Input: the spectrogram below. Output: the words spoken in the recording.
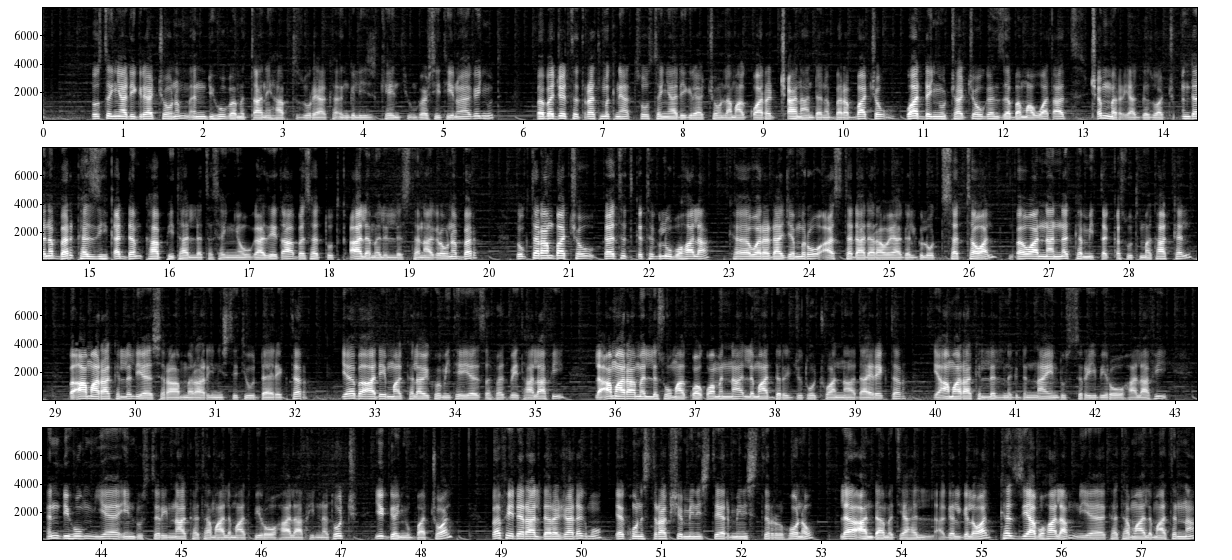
ሶስተኛ ዲግሪያቸውንም እንዲሁ በምጣኔ ሀብት ዙሪያ ከእንግሊዝ ኬንት ዩኒቨርሲቲ ነው ያገኙት። በበጀት እጥረት ምክንያት ሶስተኛ ዲግሪያቸውን ለማቋረጥ ጫና እንደነበረባቸው ጓደኞቻቸው ገንዘብ በማዋጣት ጭምር ያገዟቸው እንደነበር ከዚህ ቀደም ካፒታል ለተሰኘው ጋዜጣ በሰጡት ቃለ ምልልስ ተናግረው ነበር። ዶክተር አምባቸው ከትጥቅ ትግሉ በኋላ ከወረዳ ጀምሮ አስተዳደራዊ አገልግሎት ሰጥተዋል። በዋናነት ከሚጠቀሱት መካከል በአማራ ክልል የሥራ አመራር ኢንስቲትዩት ዳይሬክተር፣ የብአዴን ማዕከላዊ ኮሚቴ የጽህፈት ቤት ኃላፊ፣ ለአማራ መልሶ ማቋቋምና ልማት ድርጅቶች ዋና ዳይሬክተር፣ የአማራ ክልል ንግድና ኢንዱስትሪ ቢሮ ኃላፊ እንዲሁም የኢንዱስትሪና ከተማ ልማት ቢሮ ኃላፊነቶች ይገኙባቸዋል። በፌዴራል ደረጃ ደግሞ የኮንስትራክሽን ሚኒስቴር ሚኒስትር ሆነው ለአንድ ዓመት ያህል አገልግለዋል። ከዚያ በኋላም የከተማ ልማትና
